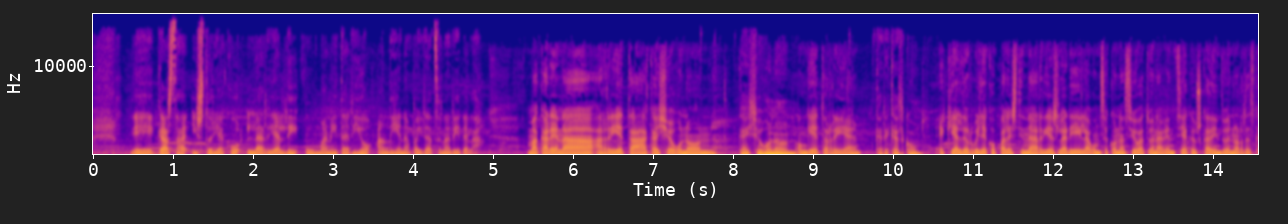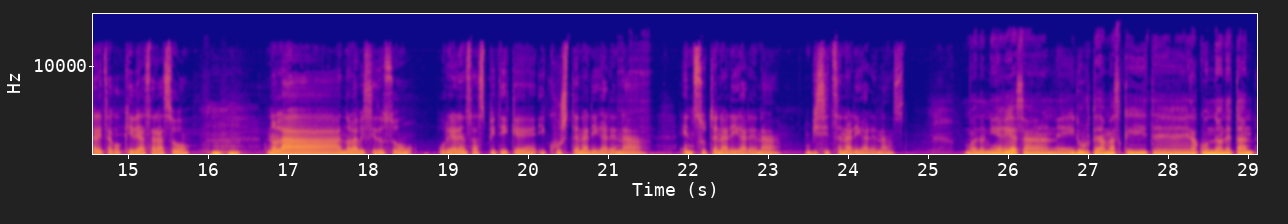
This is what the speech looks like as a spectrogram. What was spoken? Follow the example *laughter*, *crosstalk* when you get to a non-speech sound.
e, gaza historiako larrialdi humanitario handien apairatzen ari dela. Makarena Arrieta, kaixo egunon. Kaixo egunon. Ongi etorri, eh? Karrik asko. Ekialde hurbileko Palestina Arrieslari laguntzeko nazio batuen agentziak Euskadin duen ordezkaritzako kidea zarazu. Mhm. Nola, nola bizi duzu? Urriaren zazpitik eh, ikusten ari garena, entzuten ari garena, bizitzen ari garenaz? Bueno, ni egia esan e, urte amazkit e, erakunde honetan,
